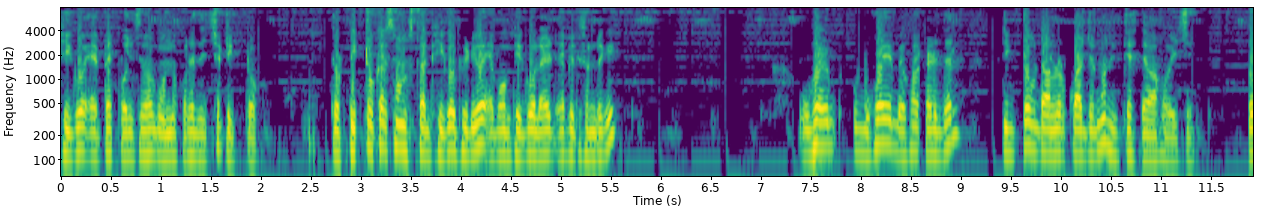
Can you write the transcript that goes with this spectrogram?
ভিগো অ্যাপের পরিষেবা বন্ধ করে দিচ্ছে টিকটক তো টিকটকের সংস্থা ভিগো ভিডিও এবং ভিগো লাইট অ্যাপ্লিকেশনটিকে উভয় উভয় ব্যবহারকারীদের টিকটক ডাউনলোড করার জন্য নির্দেশ দেওয়া হয়েছে। তো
